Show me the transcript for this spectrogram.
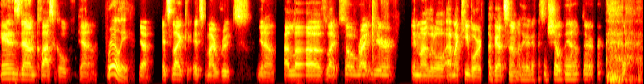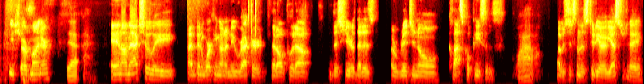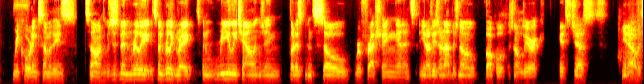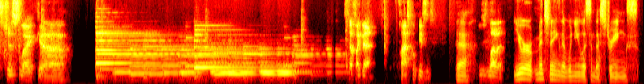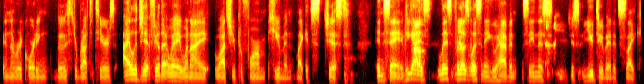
Hands down classical piano. Really? Yeah. It's like it's my roots, you know. I love like so right here in my little at my keyboard, I've got some I think I got some Chopin up there. C sharp minor. Yeah. And I'm actually I've been working on a new record that I'll put out this year that is original classical pieces. Wow. I was just in the studio yesterday recording some of these songs, which has been really it's been really great. It's been really challenging, but it's been so refreshing and it's you know, these are not there's no vocal, there's no lyric. It's just you know, it's just like uh stuff like that. Classical pieces. Yeah. I just love it. You were mentioning that when you listen to strings in the recording booth, you're brought to tears. I legit feel that way when I watch you perform human. Like it's just insane. If you oh. guys oh, listen, for yeah. those listening who haven't seen this, just YouTube it. It's like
